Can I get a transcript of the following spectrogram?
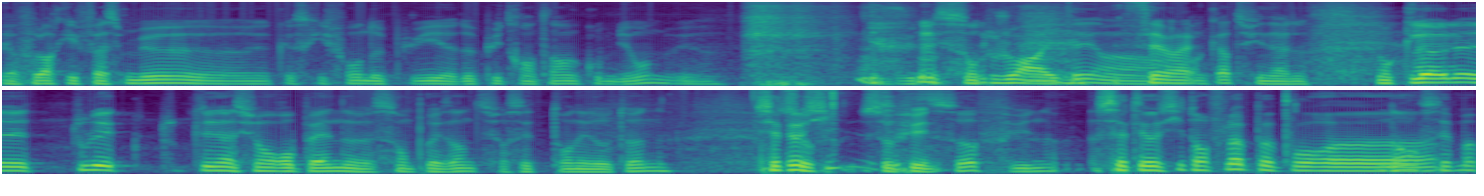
il va falloir qu'ils fassent mieux que ce qu'ils font depuis, depuis 30 ans en Coupe du Monde. vu, vu qu'ils se sont toujours arrêtés en, en quart de finale. Donc le- le- tous les, toutes les nations européennes sont présentes sur cette tournée d'automne. C'était Sauf- aussi, sauf une. Sauf une. c'était aussi ton flop pour. euh, Non, c'est pas,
